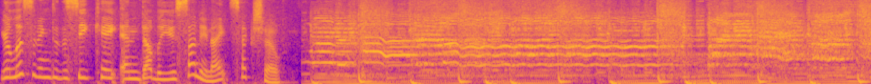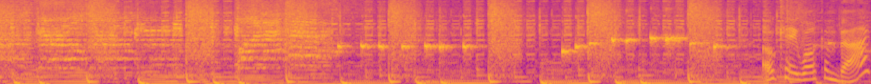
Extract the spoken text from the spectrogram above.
You're listening to the CKNW Sunday Night Sex Show. Okay, welcome back.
